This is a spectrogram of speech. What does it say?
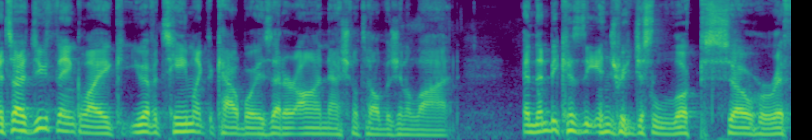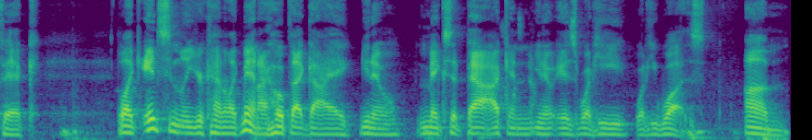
and so I do think, like, you have a team like the Cowboys that are on national television a lot. And then because the injury just looked so horrific, like instantly you're kind of like, man, I hope that guy, you know, makes it back and you know is what he what he was. Um,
